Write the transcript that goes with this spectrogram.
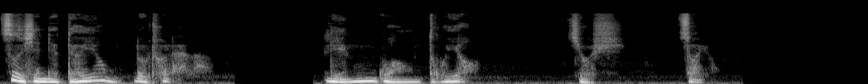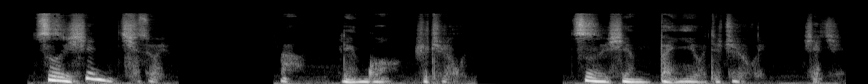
自信的德用露出来了，灵光独耀就是作用，自信起作用。啊，灵光是智慧。自信本有的智慧现前，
